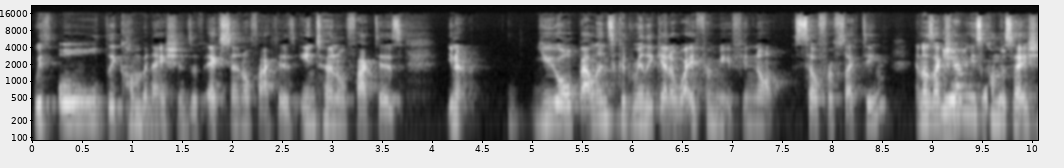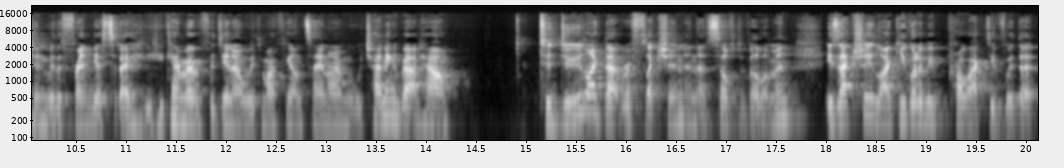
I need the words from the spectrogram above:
with all the combinations of external factors, internal factors, you know, your balance could really get away from you if you're not self-reflecting. And I was actually yeah, having this conversation with a friend yesterday. He came over for dinner with my fiance and I, and we were chatting about how to do like that reflection and that self-development is actually like you got to be proactive with it.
